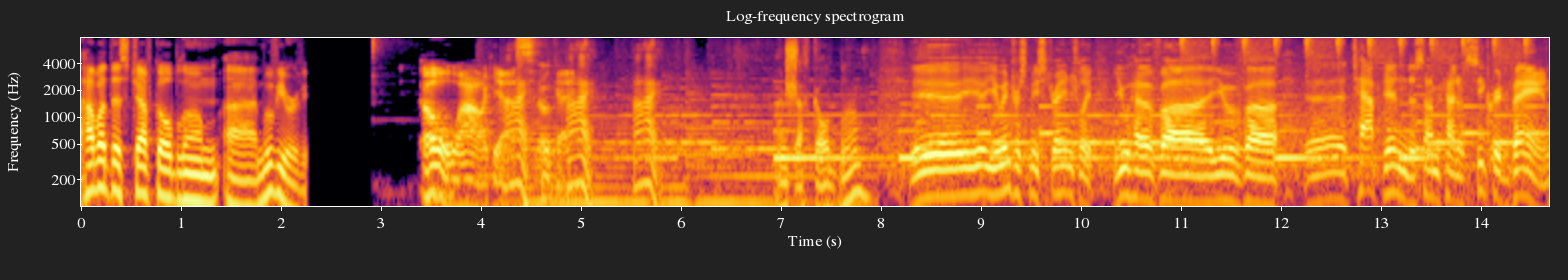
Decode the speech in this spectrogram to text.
how about this Jeff Goldblum uh, movie review? Oh wow, yes. okay. Hi. Hi. I'm Jeff Goldblum. You, you, you interest me strangely. You have uh, you've uh, uh, tapped into some kind of secret vein.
